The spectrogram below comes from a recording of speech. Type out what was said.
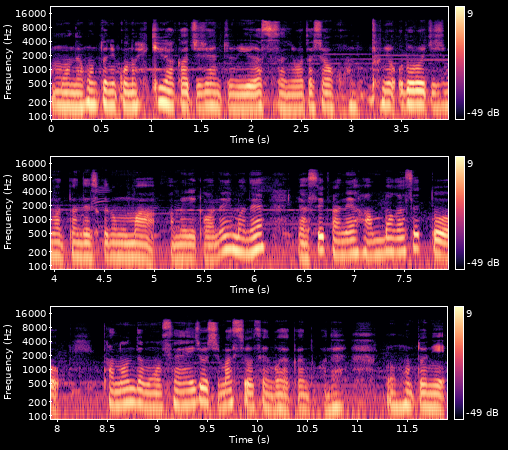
もうね本当にこの980円という安さに私は本当に驚いてしまったんですけども。まあアメリカはね今ね安いからねハンバーガーセット頼んでも1000円以上しますよ。1500円とかね。もう本当に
